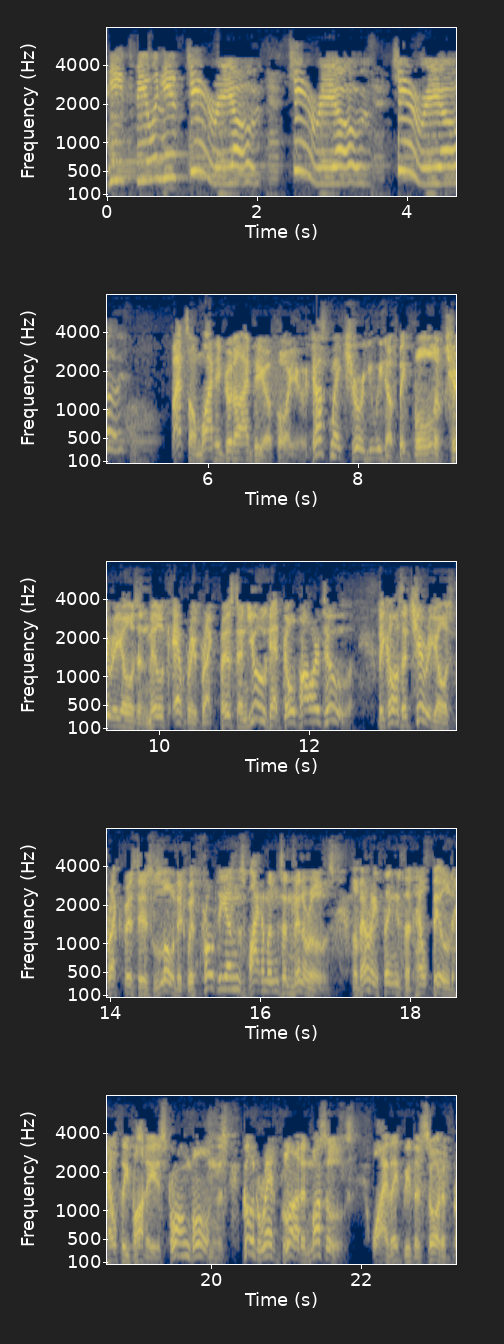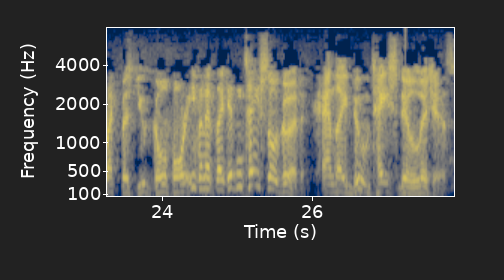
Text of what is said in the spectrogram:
He's feeling his Cheerios. Cheerios. Cheerios. That's a mighty good idea for you. Just make sure you eat a big bowl of Cheerios and milk every breakfast and you'll get Go Power too. Because a Cheerios breakfast is loaded with proteins, vitamins, and minerals. The very things that help build healthy bodies, strong bones, good red blood, and muscles. Why, they'd be the sort of breakfast you'd go for even if they didn't taste so good. And they do taste delicious.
